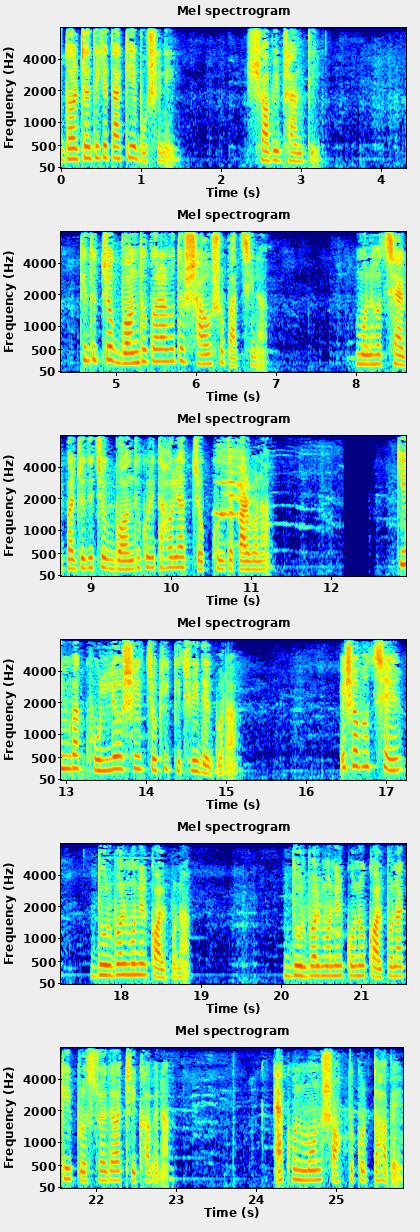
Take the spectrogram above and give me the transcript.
দরজার দিকে তাকিয়ে বসে নেই। সবই ভ্রান্তি। কিন্তু চোখ বন্ধ করার মতো সাহসও পাচ্ছি না। মনে হচ্ছে একবার যদি চোখ বন্ধ করি তাহলে আর চোখ খুলতে পারব না। কিংবা খুললেও সেই চোখে কিছুই দেখব না। এসব হচ্ছে দুর্বল মনের কল্পনা। দুর্বল মনের কোনো কল্পনাকেই প্রশ্রয় দেওয়া ঠিক হবে না। এখন মন শক্ত করতে হবে।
